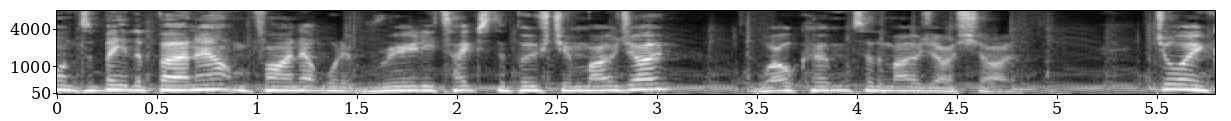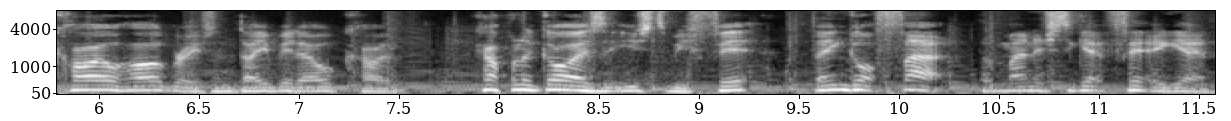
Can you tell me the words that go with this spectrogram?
Want to beat the burnout and find out what it really takes to boost your mojo? Welcome to the Mojo Show. Join Kyle Hargreaves and David Elko, a couple of guys that used to be fit, then got fat, but managed to get fit again.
